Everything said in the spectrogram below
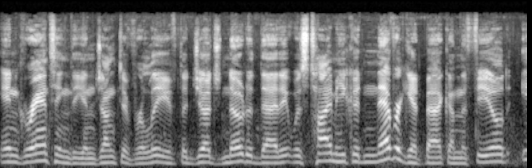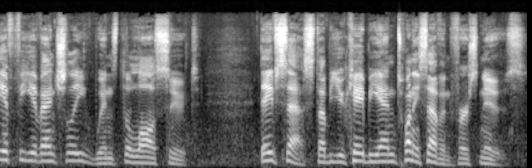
In granting the injunctive relief, the judge noted that it was time he could never get back on the field if he eventually wins the lawsuit. Dave Sess, WKBN 27 First News.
